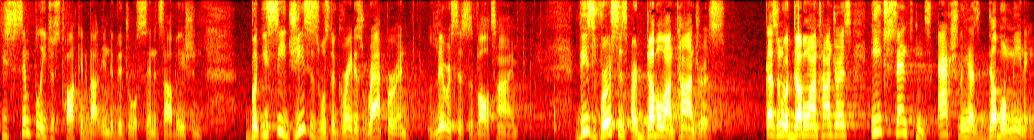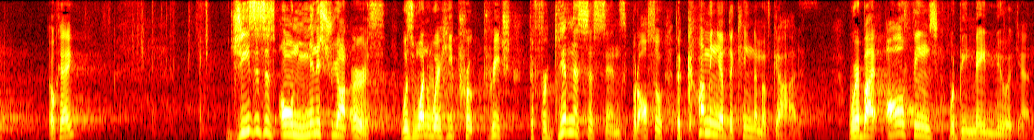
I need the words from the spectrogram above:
He's simply just talking about individual sin and salvation. But you see, Jesus was the greatest rapper and lyricist of all time. These verses are double entendres. You guys know what double entendre is? Each sentence actually has double meaning, okay? Jesus' own ministry on earth was one where he pro- preached the forgiveness of sins, but also the coming of the kingdom of God, whereby all things would be made new again.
